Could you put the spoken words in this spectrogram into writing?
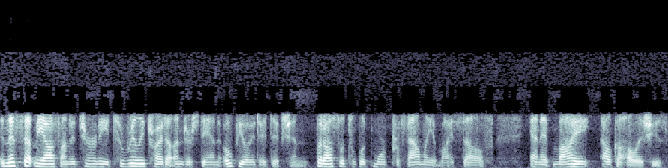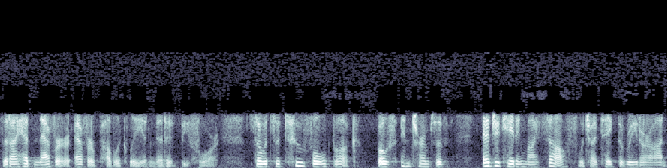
And this set me off on a journey to really try to understand opioid addiction, but also to look more profoundly at myself and at my alcohol issues that I had never, ever publicly admitted before. So it's a twofold book, both in terms of educating myself, which I take the reader on,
